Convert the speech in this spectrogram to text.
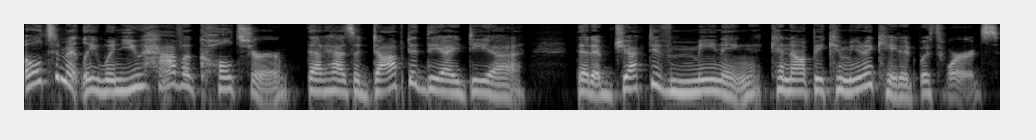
ultimately, when you have a culture that has adopted the idea that objective meaning cannot be communicated with words,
